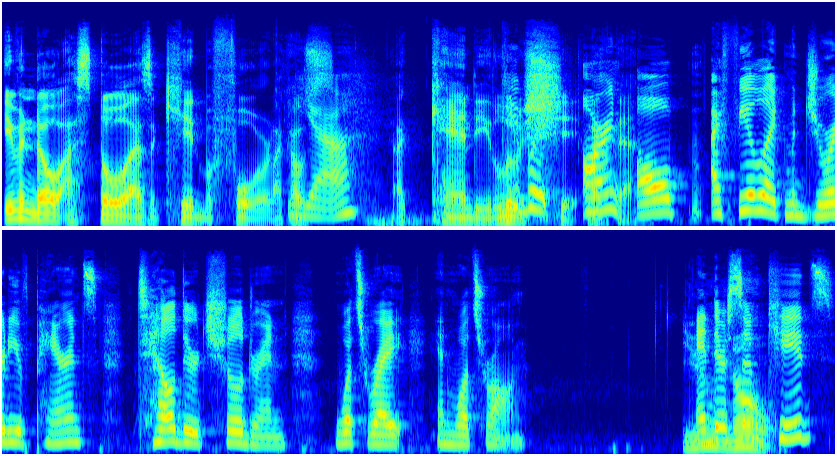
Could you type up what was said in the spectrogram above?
even though I stole as a kid before, like I was Yeah. like candy, little but shit aren't like that. all i feel like majority of parents tell their children what's right and what's wrong You and there's some kids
